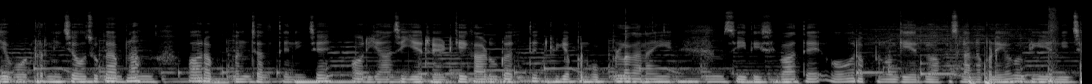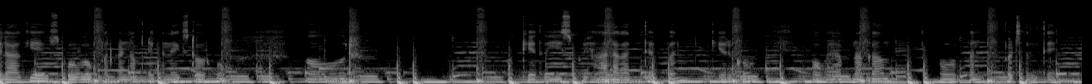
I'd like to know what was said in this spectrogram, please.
ये वाटर नीचे हो चुका है अपना, और अपन चलते हैं नीचे, और यहाँ से ये रेड की कार्ड उठाते हैं, क्योंकि अपन को ऊपर लगाना ही है सीधी सी बात है, और अपन को गियर भी वापस लाना पड़ेगा, क्योंकि ये नीचे लगा के उसको भी ओपन करना पड़ेगा नेक्स्ट डोर को। और ओके तो इसको यहाँ लगाते हैं अपन। को हो गया अपना काम और अपन ऊपर चलते हैं।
